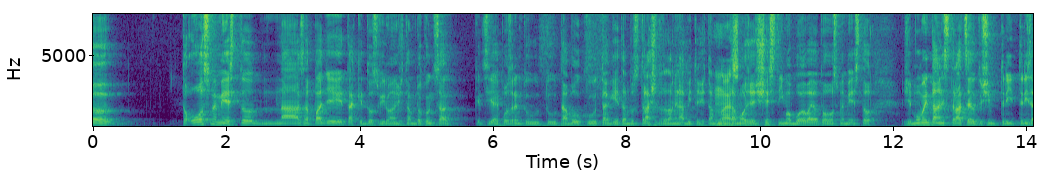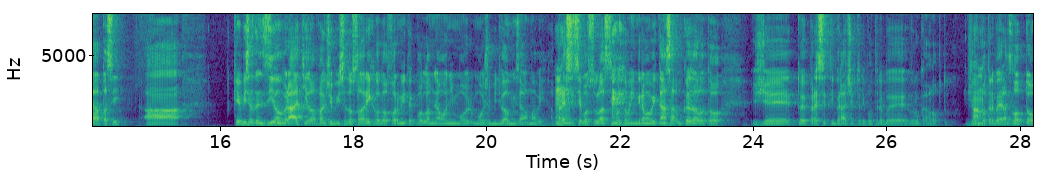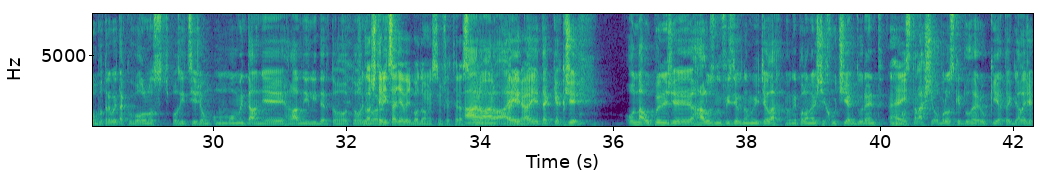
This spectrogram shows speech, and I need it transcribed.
to 8. miesto na západe je také dosť vyrovnané, že tam dokonca, keď si aj pozriem tú, tú tabulku, tak je tam dosť strašne to tam je nabité, že tam, No tam môže 6 tímov bojovať o to 8. miesto, že momentálne strácajú tuším 3, 3 zápasy a keby sa ten Zion vrátil a fakt, že by sa dostal rýchlo do formy, tak podľa mňa oni môžu, byť veľmi zaujímaví. A presne mm-hmm. s tebou súhlasím o tom Ingramovi, tam sa ukázalo to, že to je presne typ hráča, ktorý potrebuje v rukách loptu. Že on potrebuje hrať s loptou, on potrebuje takú voľnosť pozície, že on momentálne je hlavný líder toho... toho 49 bodov, myslím, že teraz. Áno, áno, a je, je tak, akože on má úplne, že halúznú fyziognomiu tela, on je podľa mňa ešte chudší jak Durant, on má strašne obrovské dlhé ruky a tak ďalej, že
